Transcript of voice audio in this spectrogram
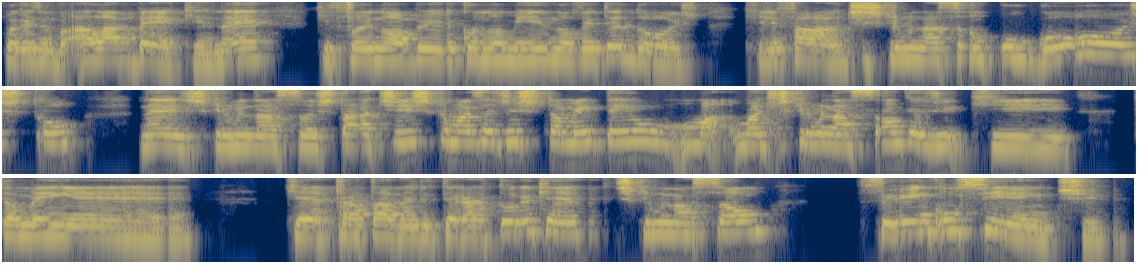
por exemplo, a Becker, né, que foi Nobel Economia em 92, que ele fala discriminação por gosto, né, discriminação estatística, mas a gente também tem uma, uma discriminação que, gente, que também é, que é tratada na literatura, que é discriminação seria inconsciente,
